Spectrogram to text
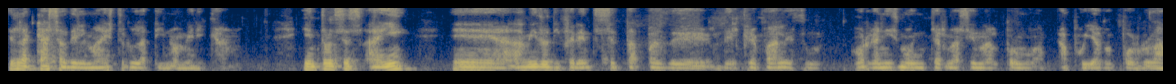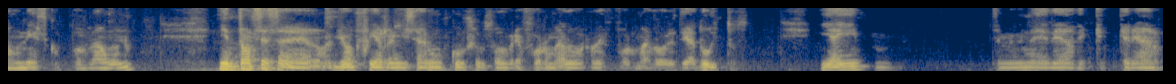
Es la casa del maestro latinoamericano. Y entonces ahí eh, ha habido diferentes etapas del CREFAL. Es un organismo internacional apoyado por la UNESCO, por la ONU y entonces eh, yo fui a realizar un curso sobre formador, formadores de adultos. Y ahí mm, se me dio una idea de crear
